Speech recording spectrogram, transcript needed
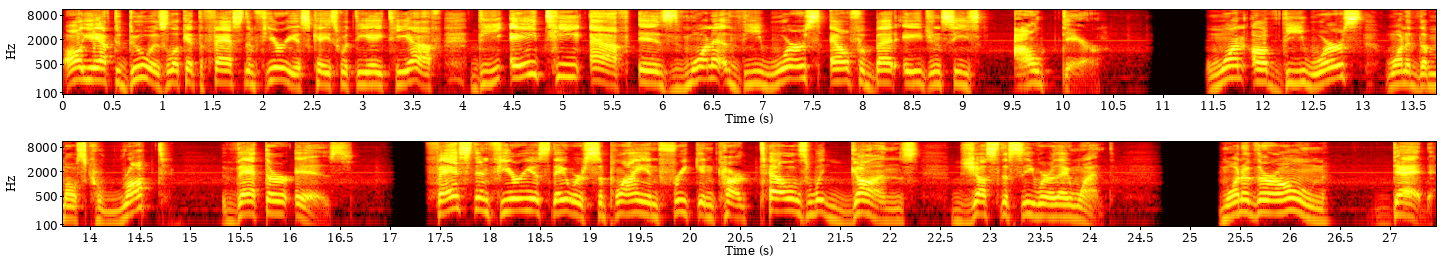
All you have to do is look at the Fast and Furious case with the ATF. The ATF is one of the worst alphabet agencies out there. One of the worst, one of the most corrupt that there is. Fast and Furious, they were supplying freaking cartels with guns just to see where they went. One of their own dead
